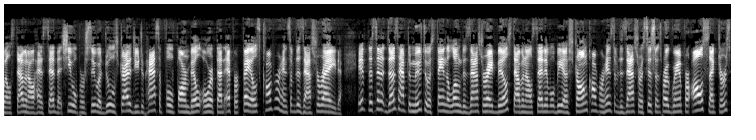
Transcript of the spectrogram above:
Well, Stabenow has said that she will pursue a dual strategy to pass a full farm bill or if that effort fails, comprehensive disaster aid. If the Senate does have to move to a standalone disaster aid bill, Stabenow said it will be a strong comprehensive disaster assistance program for all sectors,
